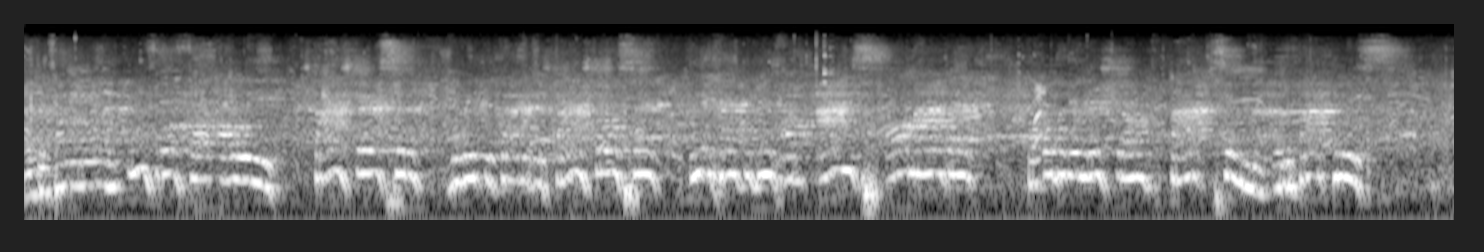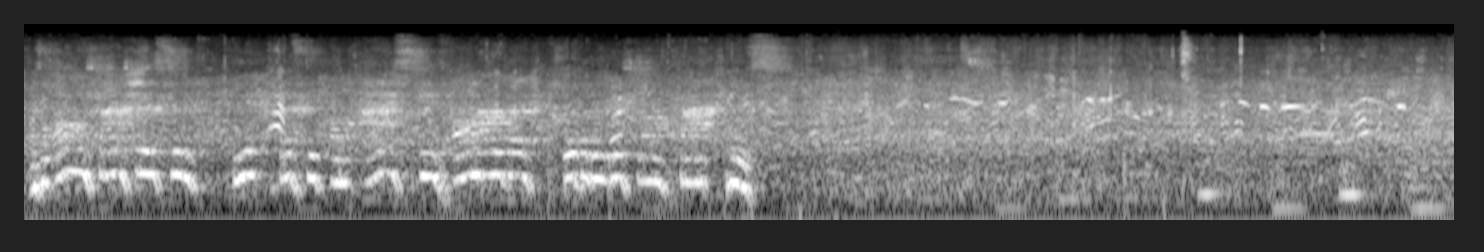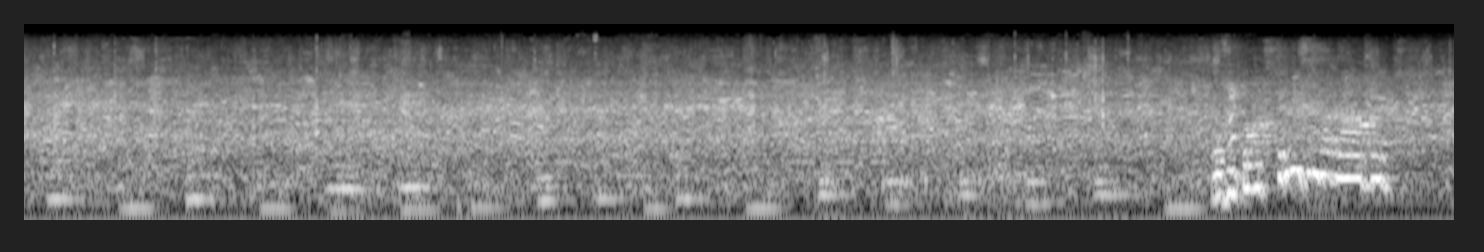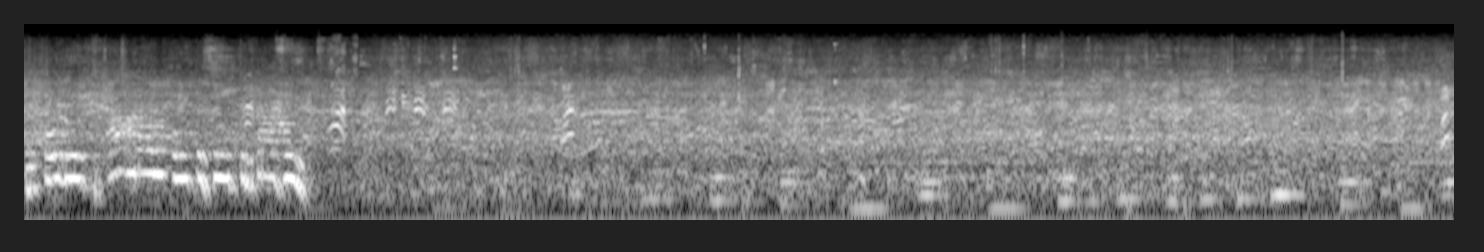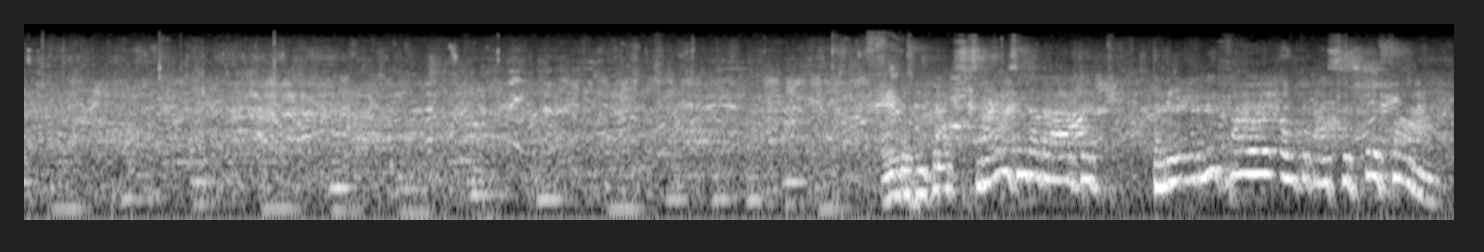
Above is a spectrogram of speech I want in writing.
Und jetzt habe ich einen Aufruf von allen Steinstößer, die wirklich gerne den Stein stoßen. Ihr könnt euch am 1 anmelden, da oben im Restaurant Bergsonne oder Bergnuss. Also alle Steinstößer, ihr dürft euch am 1 euch anmelden, oben im Restaurant Bergnuss. Resultat 3 van de laatste. De Odeek Aman om te zien ter tafel. En twee Trainer Michael und der Besser Stefan.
